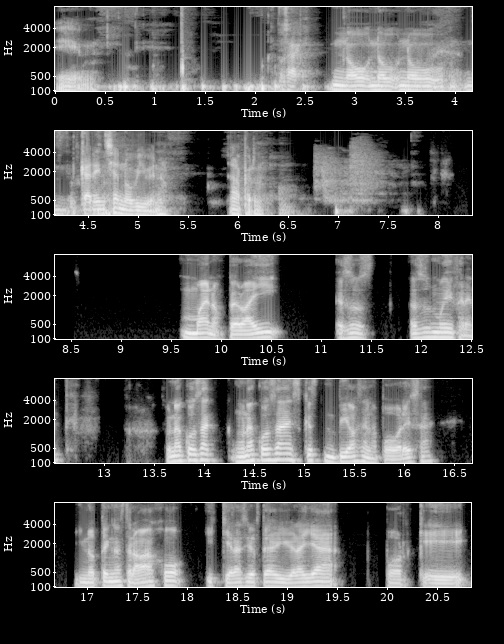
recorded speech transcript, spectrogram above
Eh, o sea, no, no, no, carencia no vive, ¿no? Ah, perdón. Bueno, pero ahí eso es, eso es muy diferente. Una cosa, una cosa es que vivas en la pobreza y no tengas trabajo y quieras irte a vivir allá porque,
